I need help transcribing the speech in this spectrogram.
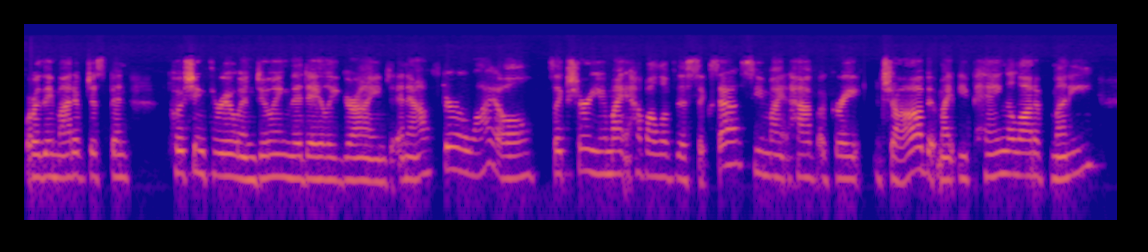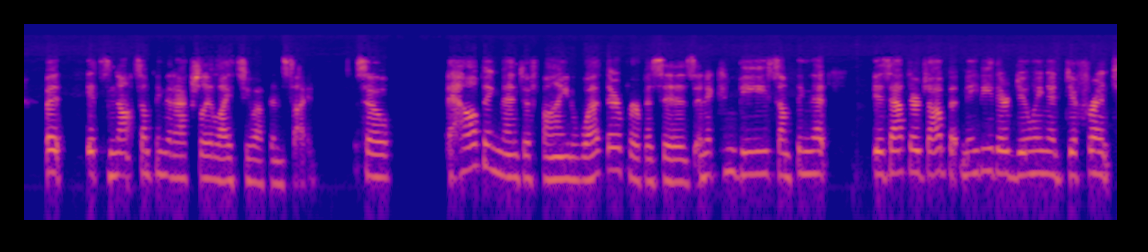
or they might have just been pushing through and doing the daily grind. And after a while, it's like, sure, you might have all of this success. You might have a great job. It might be paying a lot of money, but it's not something that actually lights you up inside. So helping men to find what their purpose is, and it can be something that is at their job, but maybe they're doing a different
